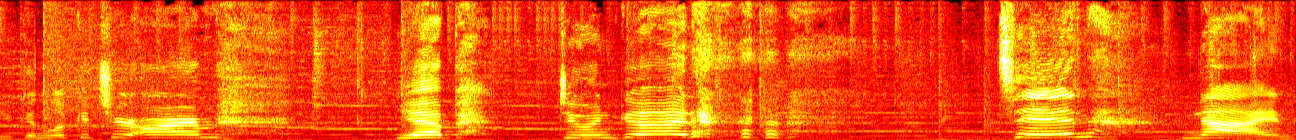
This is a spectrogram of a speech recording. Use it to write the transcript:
You can look at your arm. Yep, doing good. 10, 9,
